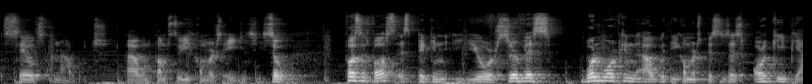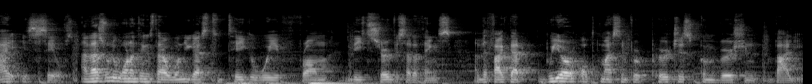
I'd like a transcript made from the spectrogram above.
sales and outreach uh, when it comes to e-commerce agencies. So first and first is picking your service. When working uh, with e-commerce businesses, our KPI is sales. And that's really one of the things that I want you guys to take away from the service side of things and the fact that we are optimizing for purchase conversion value.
